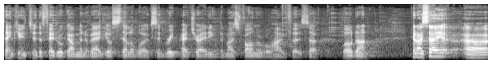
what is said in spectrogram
thank you to the federal government about your stellar works and repatriating the most vulnerable home first. So well done. Can I say, uh,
